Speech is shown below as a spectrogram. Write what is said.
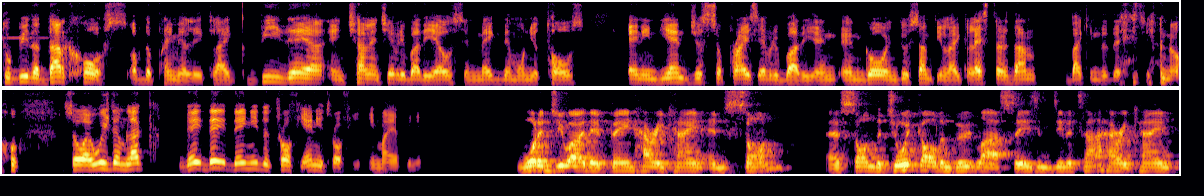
to be the dark horse of the Premier League? Like be there and challenge everybody else and make them on your toes. And in the end, just surprise everybody and, and go and do something like Leicester done back in the days, you know. So I wish them luck. They they they need a trophy, any trophy, in my opinion. What a duo they've been, Harry Kane and Son. Uh, Son, the joint Golden Boot last season, Dimitar. Harry Kane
